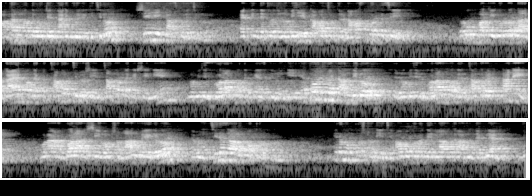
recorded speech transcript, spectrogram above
মাথার মধ্যে উঠে নারী বুড়ে রেখেছিল, সেই এই কাজ করেছিল। একদিন দেখল যে নবীজি কাবা চত্বরে নামাজ পড়তেছে। তো উম্মা কি করল তার গায়ের মধ্যে একটা চাদর ছিল, সেই চাদরটাকে সে নিয়ে নবীজির গলার মধ্যে পেঁচ দিল দিয়ে এত জোরে টান দিল যে নবীজির গলার মধ্যে চাদরের টানে ওনার গলার সেই অংশ লাল হয়ে গেল এবং চিরে যাওয়ার উপক্রম এরকম কষ্ট দিয়েছে। অবকরণে আল্লাহ তালা দেখলেন যে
